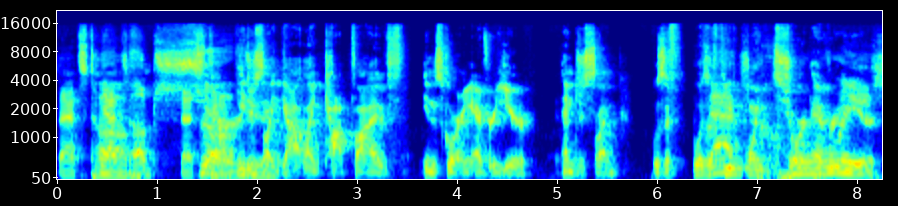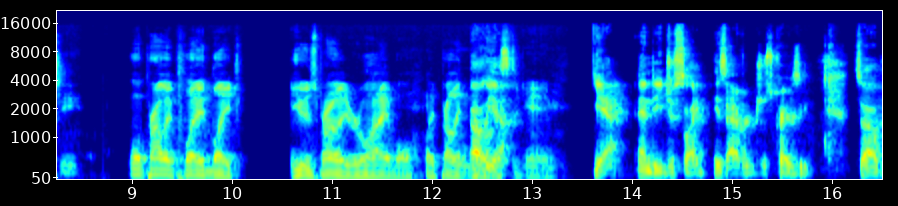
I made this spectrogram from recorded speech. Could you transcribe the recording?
That's tough. That's absurd. tough. He just like got like top five in scoring every year, and just like was a was a That's few points short every year. well, probably played like he was probably reliable. Like probably never Oh, yeah. missed a game. Yeah, and he just like his average was crazy. So,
